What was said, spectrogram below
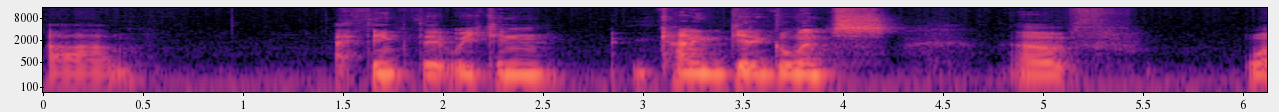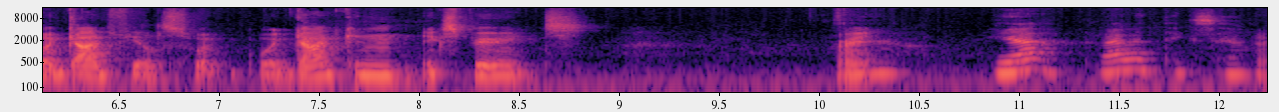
um, I think that we can kind of get a glimpse of what God feels, what what God can experience. Right? Yeah, I would think so. Yeah.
